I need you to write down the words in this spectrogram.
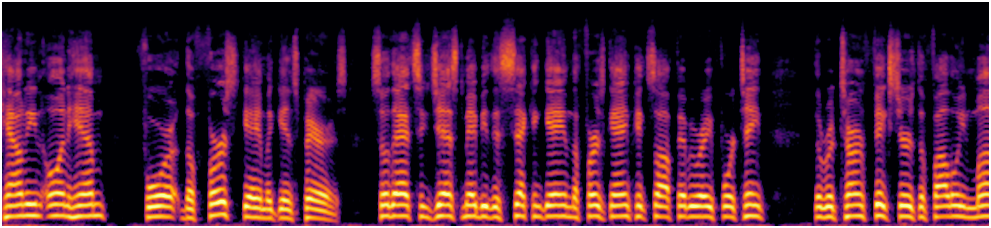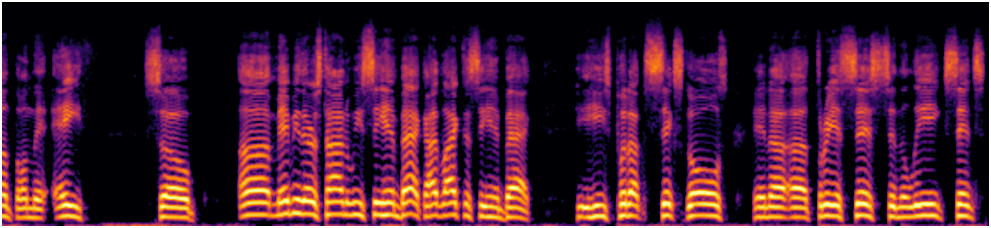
counting on him for the first game against Paris. So that suggests maybe the second game. The first game kicks off February 14th. The return fixtures the following month on the 8th. So uh, maybe there's time we see him back. I'd like to see him back. He, he's put up six goals and uh, uh, three assists in the league since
